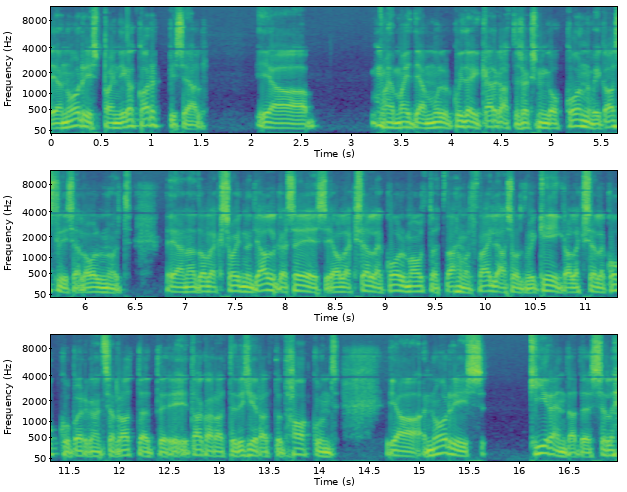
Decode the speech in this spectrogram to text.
ja Norris pandi ka karpi seal ja ma ei tea, mul kuidagi kärgates oleks mingi Ocon või Gasly seal olnud. ja nad oleks hoidnud jalga sees ja oleks jälle kolm autot vähemalt väljas olnud või keegi oleks jälle kokku põrganud seal rattad, tagarattad, esirattad haakunud. ja Norris kiirendades selle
